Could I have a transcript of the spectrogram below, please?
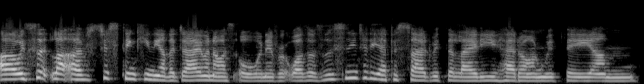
I was like I was just thinking the other day when I was or whenever it was, I was listening to the episode with the lady you had on with the um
